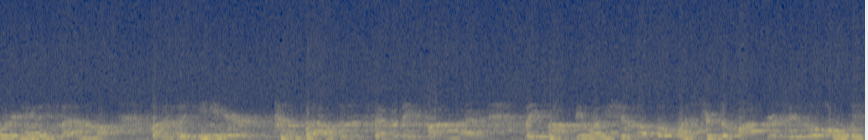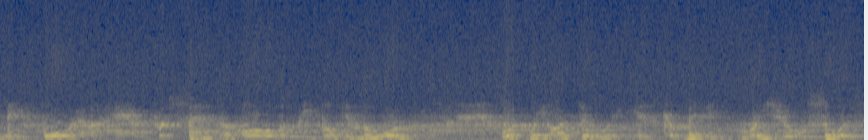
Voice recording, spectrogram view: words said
we're heading now, by the year 2075, the population of the Western democracies will only be 4.5% of all the people in the world. What we are doing is committing racial suicide.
